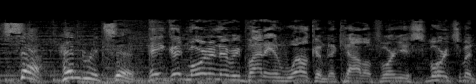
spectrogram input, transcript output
Seth Hendrickson. Hey, good morning everybody and welcome to California Sportsman.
